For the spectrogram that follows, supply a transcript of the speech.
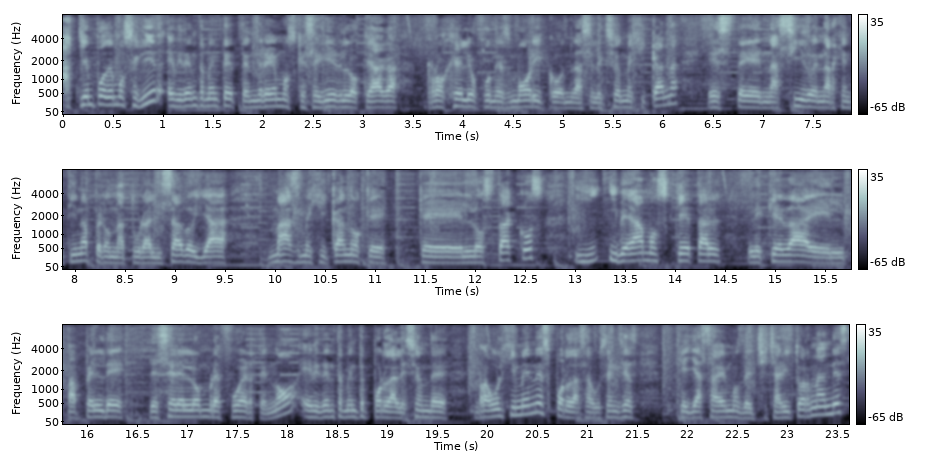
¿A quién podemos seguir? Evidentemente tendremos que seguir lo que haga Rogelio Funes Mori con la selección mexicana, este nacido en Argentina pero naturalizado ya más mexicano que, que los tacos y, veamos qué tal le queda el papel de, de, ser el hombre fuerte, ¿no? Evidentemente por la lesión de Raúl Jiménez, por las ausencias que ya sabemos de Chicharito Hernández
